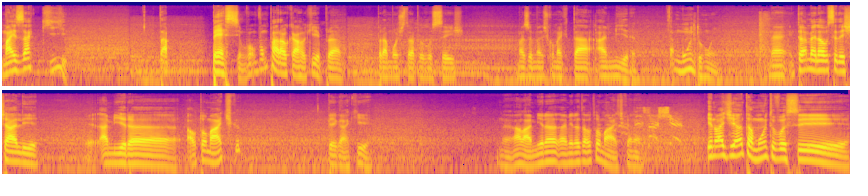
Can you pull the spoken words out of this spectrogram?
Mas aqui tá péssimo. Vamos parar o carro aqui pra, pra mostrar pra vocês mais ou menos como é que tá a mira. Tá muito ruim, né? Então é melhor você deixar ali eh, a mira automática. Vou pegar aqui. Né? Ah lá, a mira, a mira tá automática, né? E não adianta muito você...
